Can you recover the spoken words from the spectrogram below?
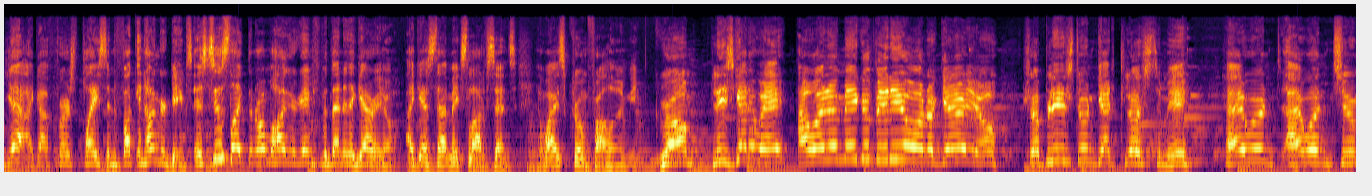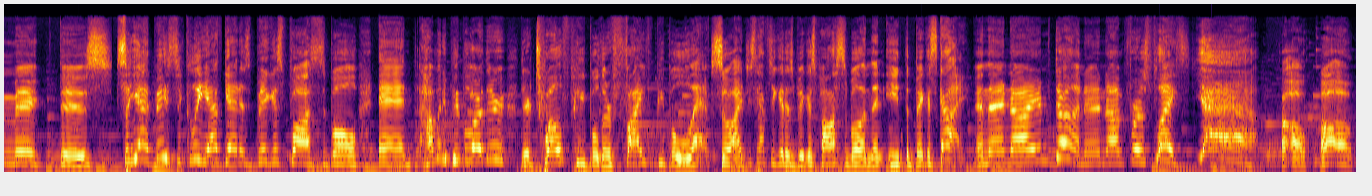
yeah, I got first place in fucking Hunger Games. It's just like the normal Hunger Games, but then in Agar.io. I guess that makes a lot of sense. And why is Chrome following me? Chrome, please get away. I want to make a video on Agar.io, so please don't get close to me. I want I want to make this. So yeah, basically you have to get as big as possible. And how many people are there? There are 12 people. There are five people left. So I just have to get as big as possible and then eat the biggest guy. And then I am done and I'm first place. Yeah! Uh-oh, uh-oh,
